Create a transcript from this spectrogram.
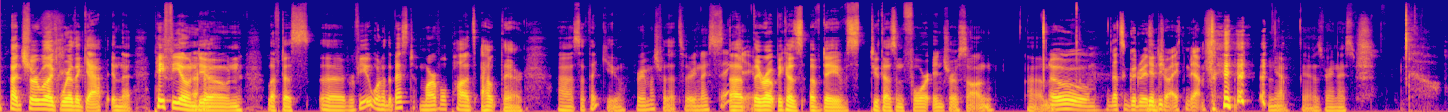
not sure like where the gap in the Payfion Dion left us a review. One of the best Marvel pods out there. Uh, so thank you very much for that. It's very nice. Uh. They wrote because of Dave's 2004 intro song. Um, Oh, that's a good reason did- to try. Yeah. yeah, yeah, it was very nice.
